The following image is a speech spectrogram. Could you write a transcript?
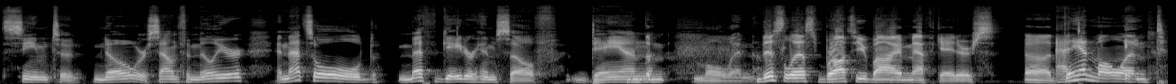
seem to know or sound familiar, and that's old meth gator himself, Dan The- Mullen. This list brought to you by Meth Gators. Uh, Dan Mullen eight.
